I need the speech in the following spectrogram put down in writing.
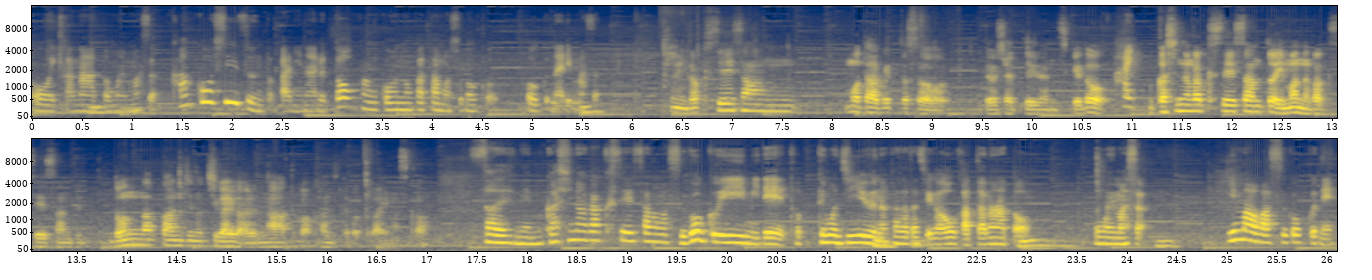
多いかなと思います。観光シーズンとかになると観光の方もすごく多くなります。学生さんもターゲット層っておっしゃっているんですけどはい。昔の学生さんと今の学生さんってどんな感じの違いがあるなとか感じたことがありますか？そうですね。昔の学生さんはすごくいい意味でとっても自由な方たちが多かったなと思います、今はすごくね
